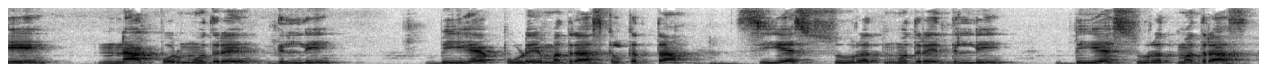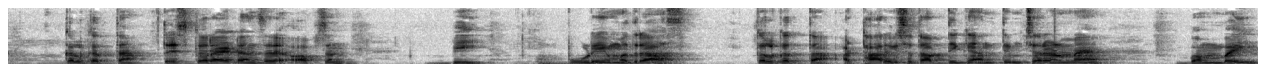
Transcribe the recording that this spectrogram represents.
ए नागपुर, मुद्रे, दिल्ली। बी है पुणे, मद्रास, कलकत्ता। सी है सूरत, मुद्रे, दिल्ली। डी है सूरत, मद्रास। कलकत्ता। तो इसका राइट आंसर है ऑप्शन बी पुणे, मद्रास, कलकत्ता। अठारहवीं शताब्दी के अंतिम चरण में बम्बई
